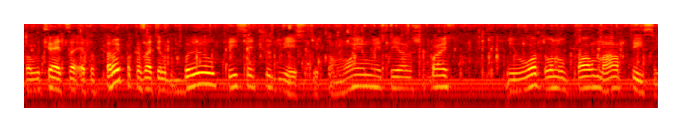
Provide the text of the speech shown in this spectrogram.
получается этот второй показатель был 1200, по-моему, если я ошибаюсь. И вот он упал на 1000.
